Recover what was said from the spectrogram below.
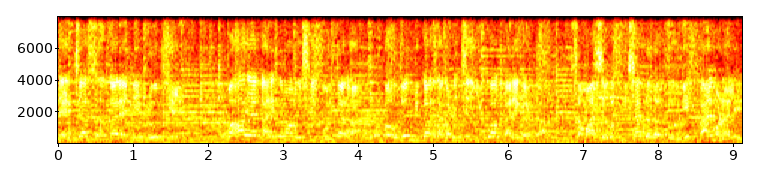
त्यांच्या सहकाऱ्यांनी मिळून केले. पहा या कार्यक्रमाविषयी बोलताना बहुजन विकास आघाडीचे युवा कार्यकर्ता समाजसेवक निशा दादा चोरगे काय म्हणाले?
